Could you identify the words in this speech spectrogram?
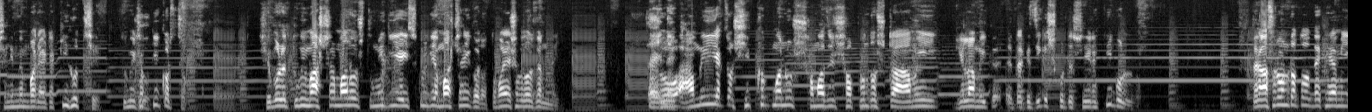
সেলিম মেম্বার এটা কি হচ্ছে? তুমি এসব কি করছ? সে বলে তুমি মাস্টার মানুষ তুমি গিয়ে স্কুল গিয়ে মাস্টারি করো তোমার এসব দরকার নেই। তো আমি একজন শিক্ষক মানুষ সমাজের স্বপ্ন দোষটা আমি গেলাম তাকে জিজ্ঞেস করতে সে কি বলল? তার আচরণটা তো দেখে আমি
